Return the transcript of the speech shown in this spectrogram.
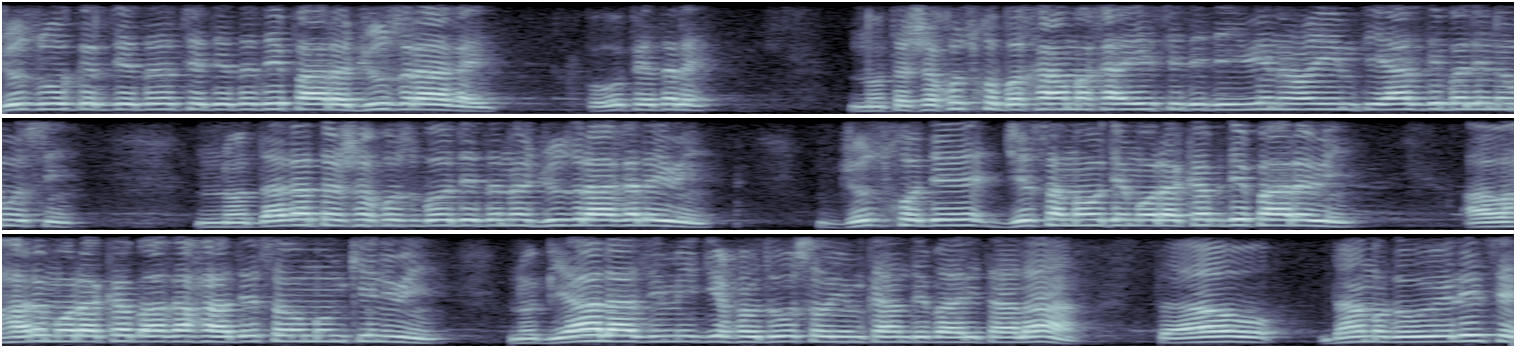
جز وګرځیدل چې د دې لپاره جز راغی په پیدلې نو تشخص خو به خامخا یې چې د دې وینو امتیاز دی بل نه وسی نو دغه تشخص به د نه جز راغلی وي جز خو د جسم او د مرکب د پاره وي او هر مرکب هغه حادث او ممکن وي نو بیا لازمیږي حدوث او امکان د باری تعالی او دا مګو ویلې چې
